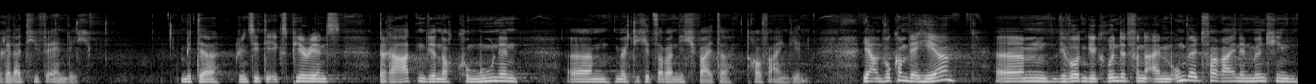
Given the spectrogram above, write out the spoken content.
relativ ähnlich. Mit der Green City Experience beraten wir noch Kommunen, ähm, möchte ich jetzt aber nicht weiter darauf eingehen. Ja, und wo kommen wir her? Ähm, wir wurden gegründet von einem Umweltverein in München,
